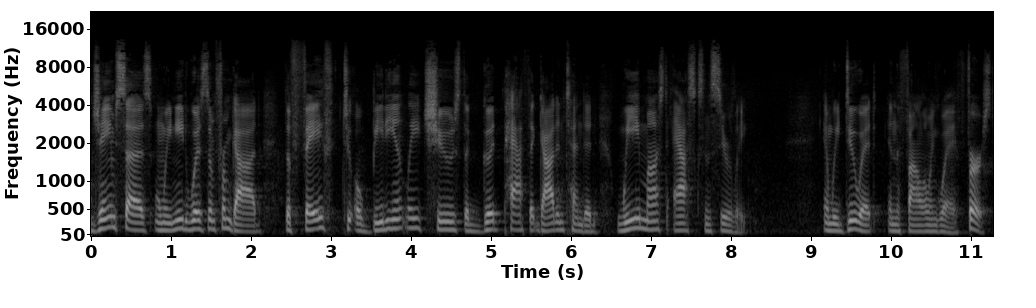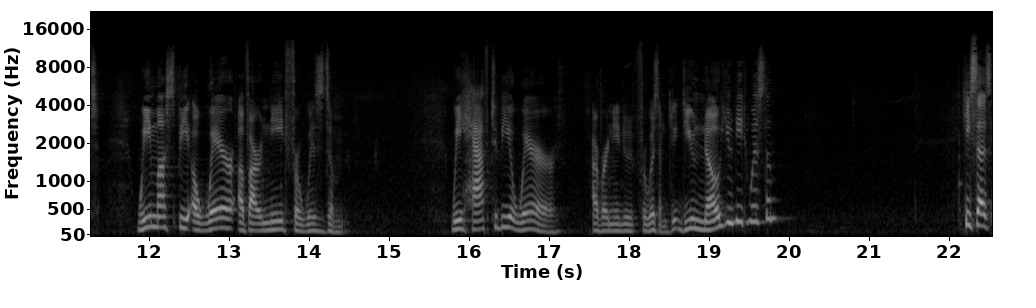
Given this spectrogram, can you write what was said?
James says when we need wisdom from God, the faith to obediently choose the good path that God intended, we must ask sincerely and we do it in the following way. First, we must be aware of our need for wisdom. We have to be aware of our need for wisdom. Do, you know you need wisdom? He says,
